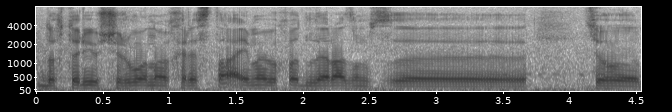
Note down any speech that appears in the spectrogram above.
докторів Червоного Хреста, і ми виходили разом з цього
